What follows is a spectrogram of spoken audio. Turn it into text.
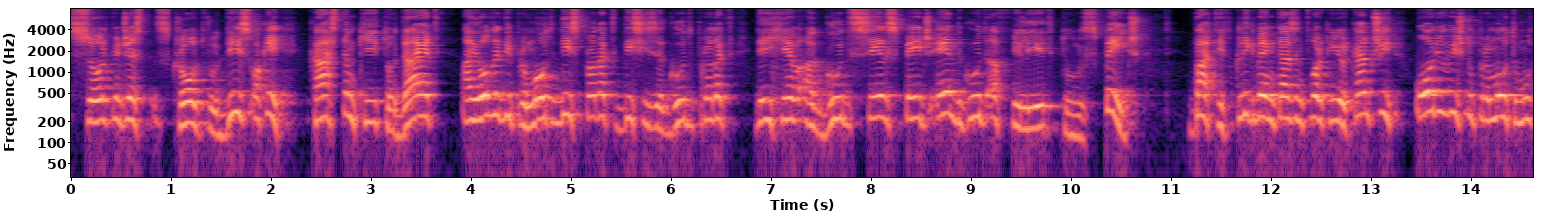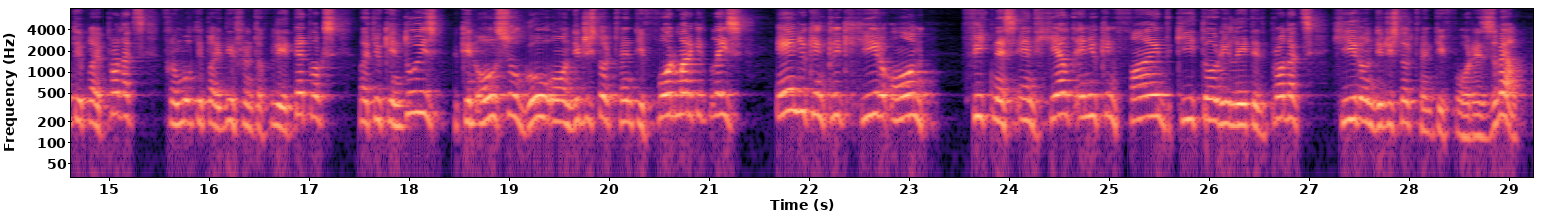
So let me just scroll through this. Okay, custom keto diet. I already promoted this product. This is a good product. They have a good sales page and good affiliate tools page. But if ClickBank doesn't work in your country or you wish to promote multiply products from multiply different affiliate networks, what you can do is you can also go on Digistore 24 marketplace and you can click here on fitness and health and you can find keto related products here on Digistore 24 as well.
